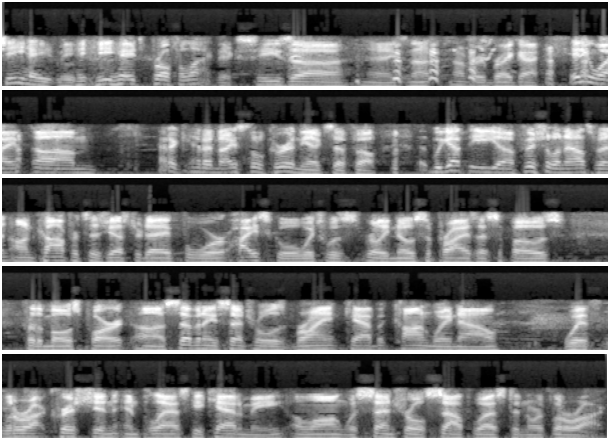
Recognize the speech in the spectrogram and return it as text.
she hate me. he, he hates prophylactics. He's uh, yeah, he's not not a very bright guy. Anyway, um, had a had a nice little career in the XFL. We got the uh, official announcement on conferences yesterday for high school, which was really no surprise, I suppose, for the most part. Uh, 7A Central is Bryant, Cabot, Conway now, with Little Rock Christian and Pulaski Academy, along with Central, Southwest, and North Little Rock.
